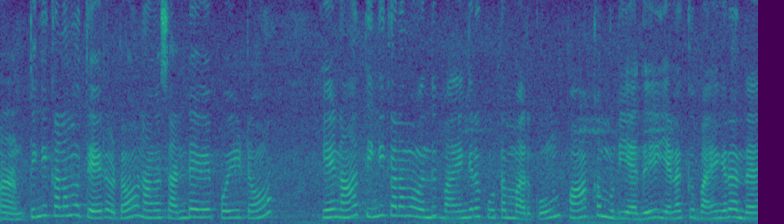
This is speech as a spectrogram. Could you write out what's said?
திங்கக்கிழமை தேரோட்டம். நாங்கள் சண்டேவே போயிட்டோம். ஏன்னா திங்கக்கிழமை வந்து பயங்கர கூட்டமாக இருக்கும். பார்க்க முடியாது. எனக்கு பயங்கர அந்த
